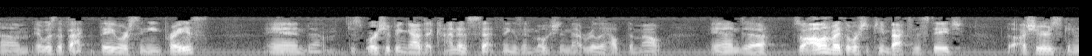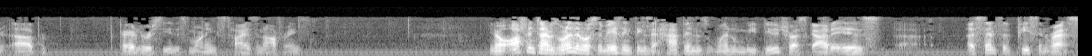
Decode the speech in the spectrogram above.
um, it was the fact that they were singing praise and um, just worshiping God that kind of set things in motion that really helped them out. And uh, so I'll invite the worship team back to the stage. The ushers can uh, pre- prepare to receive this morning's tithes and offerings. You know, oftentimes one of the most amazing things that happens when we do trust God is a sense of peace and rest.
